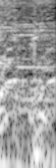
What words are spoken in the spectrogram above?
What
